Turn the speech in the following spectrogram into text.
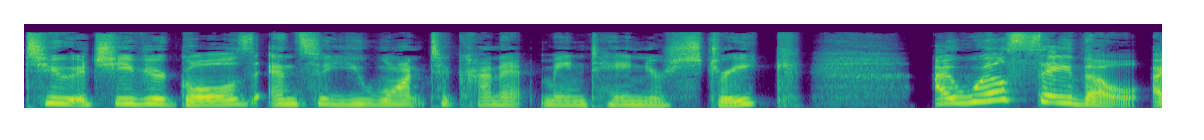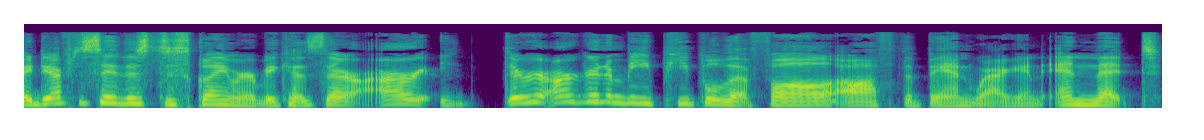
to achieve your goals. And so you want to kind of maintain your streak. I will say though, I do have to say this disclaimer because there are, there are going to be people that fall off the bandwagon and that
